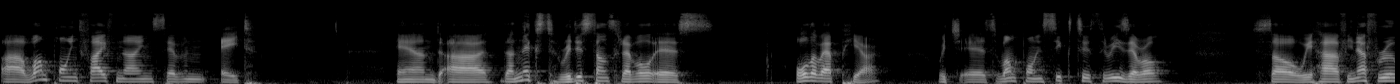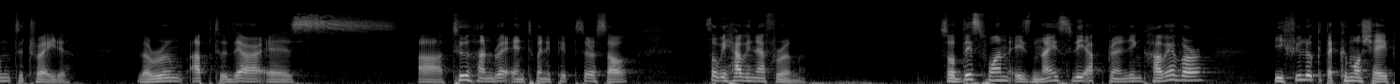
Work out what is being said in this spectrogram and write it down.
uh, 1.5978 and uh, the next resistance level is all the way up here which is 1.6230 so we have enough room to trade. The room up to there is uh, 220 pips or so so we have enough room. So this one is nicely uptrending. However, if you look at the Kumo shape,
